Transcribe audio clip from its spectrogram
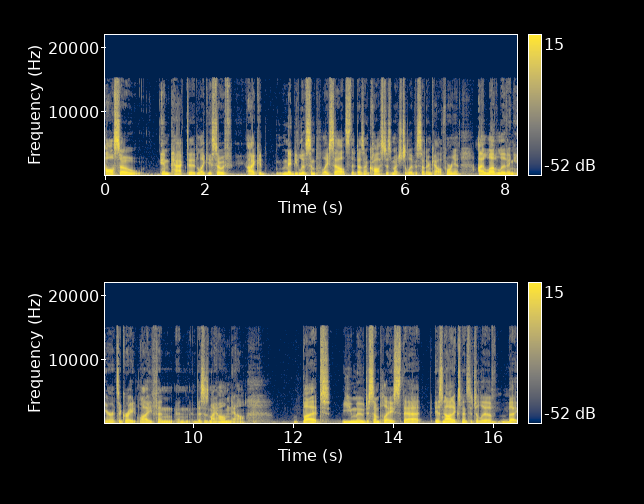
also impacted. Like so, if I could maybe live someplace else that doesn't cost as much to live as Southern California, I love living here. It's a great life, and and this is my home now. But you move to someplace that is not expensive to live, mm-hmm. but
